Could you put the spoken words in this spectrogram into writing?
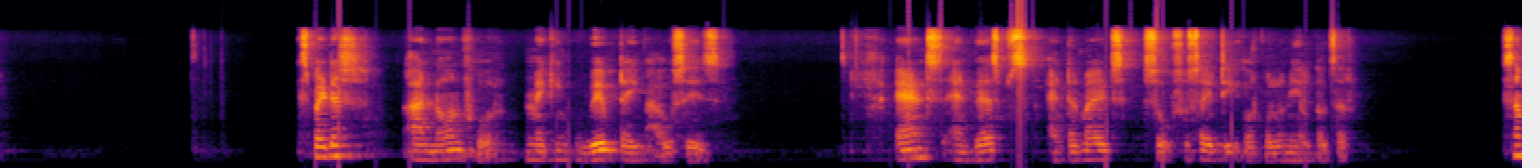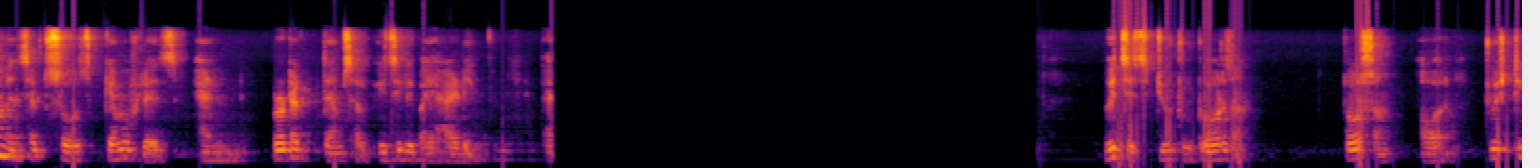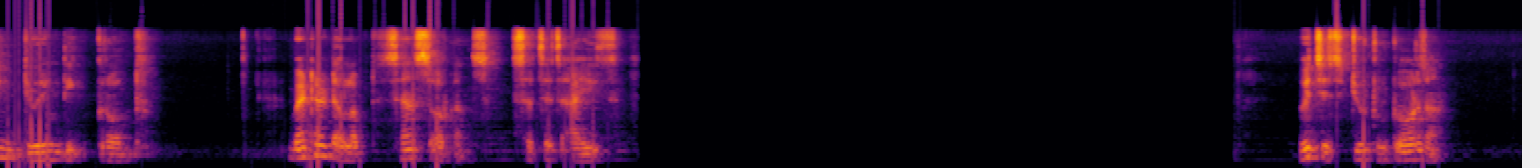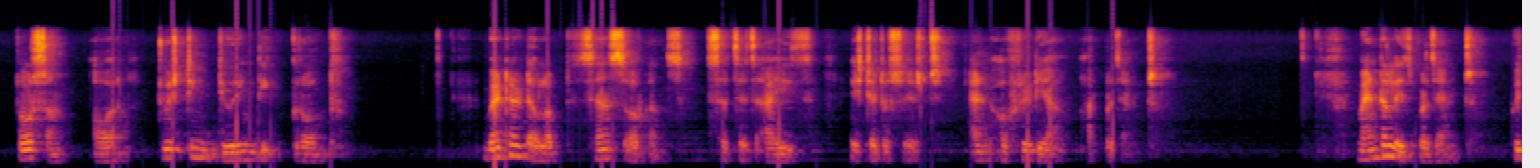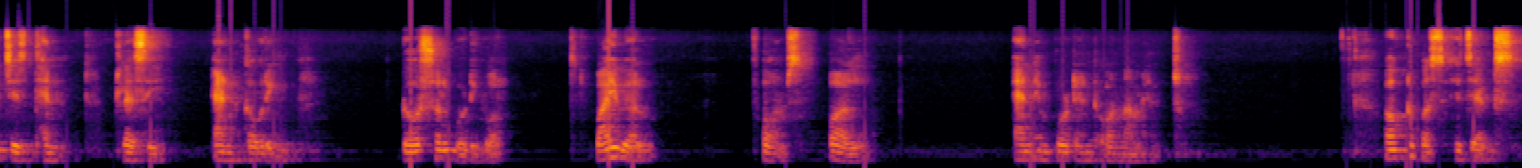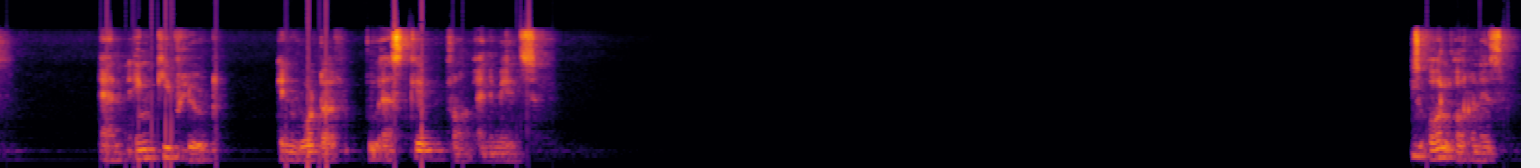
Spiders are known for making web-type houses. Ants and wasps and termites show society or colonial culture. Some insects show camouflage and protect themselves easily by hiding, which is due to torsion, torsion or twisting during the growth. Better developed sense organs such as eyes, which is due to torsion, torsion or twisting during the growth. Better developed sense organs such as eyes, statocysts, and osphradia are present. Mantle is present, which is thin, fleshy, and covering dorsal body wall. Bivalve forms pearl, an important ornament. Octopus ejects an inky fluid in water to escape from enemies. All organisms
